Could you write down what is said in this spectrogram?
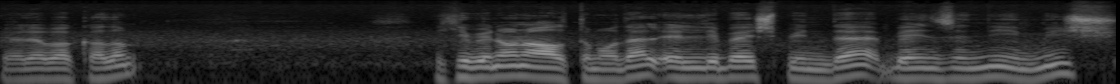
Şöyle bakalım. 2016 model 55 binde benzinliymiş.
